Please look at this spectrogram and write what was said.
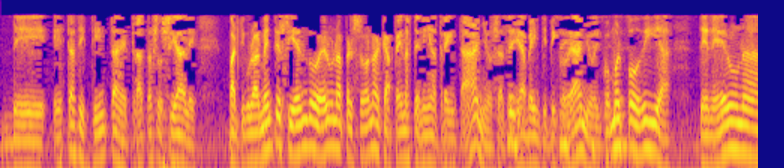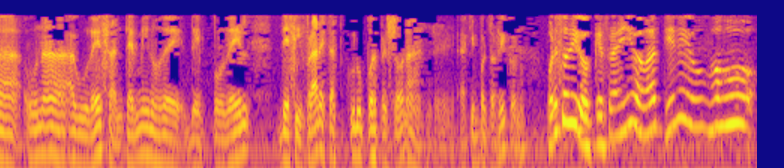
de estas distintas estratas sociales, particularmente siendo él una persona que apenas tenía 30 años, o sea, tenía 20 y pico de años, y cómo él podía tener una, una agudeza en términos de, de poder descifrar estos grupos de personas eh, aquí en Puerto Rico, ¿no? Por eso digo que Efraín Babá tiene un ojo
